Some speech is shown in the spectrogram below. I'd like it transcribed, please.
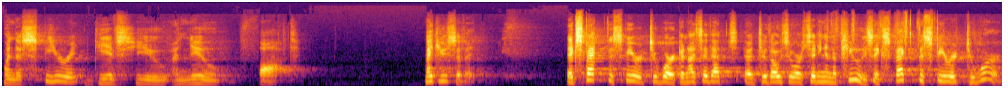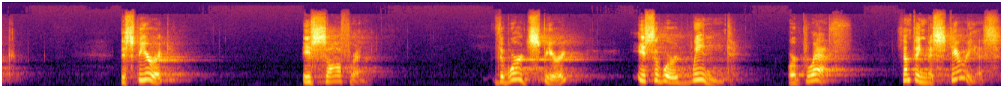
when the Spirit gives you a new thought. Make use of it. Expect the Spirit to work. And I say that uh, to those who are sitting in the pews expect the Spirit to work. The Spirit is sovereign. The word Spirit is the word wind or breath, something mysterious.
